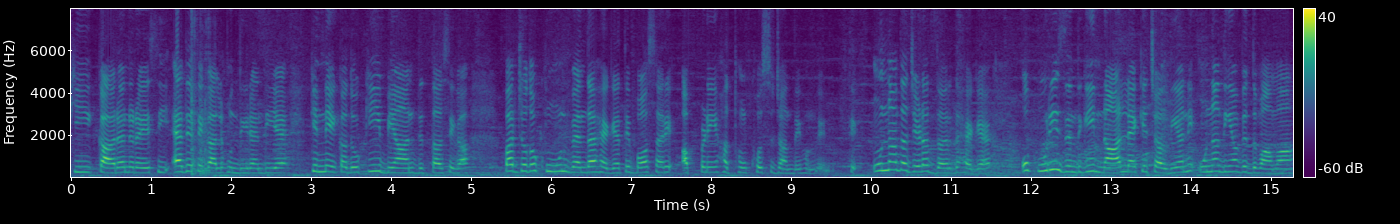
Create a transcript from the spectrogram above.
ਕੀ ਕਾਰਨ ਰਹੇ ਸੀ ਇਹਦੇ ਤੇ ਗੱਲ ਹੁੰਦੀ ਰਹਿੰਦੀ ਹੈ ਕਿੰਨੇ ਕਦੋਂ ਕੀ ਬਿਆਨ ਦਿੱਤਾ ਸੀਗਾ। ਪਰ ਜਦੋਂ ਖੂਨ ਵਹਿੰਦਾ ਹੈਗਾ ਤੇ ਬਹੁਤ ਸਾਰੇ ਆਪਣੇ ਹੱਥੋਂ ਖੁੱਸ ਜਾਂਦੇ ਹੁੰਦੇ ਨੇ। ਤੇ ਉਹਨਾਂ ਦਾ ਜਿਹੜਾ ਦਰਦ ਹੈਗਾ ਉਹ ਪੂਰੀ ਜ਼ਿੰਦਗੀ ਨਾਲ ਲੈ ਕੇ ਚੱਲਦੀਆਂ ਨੇ ਉਹਨਾਂ ਦੀਆਂ ਵਿਧਵਾਵਾਂ,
